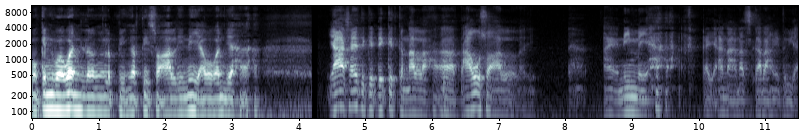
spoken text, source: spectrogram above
Mungkin Wawan yang lebih ngerti soal ini ya Wawan ya. Ya saya dikit-dikit kenal lah uh, tahu soal anime ya. Kayak anak-anak sekarang itu ya.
